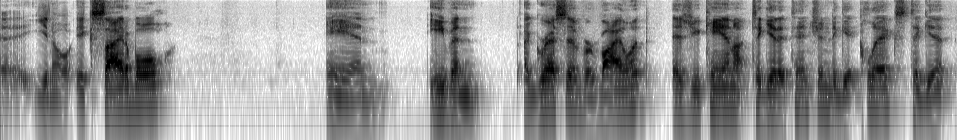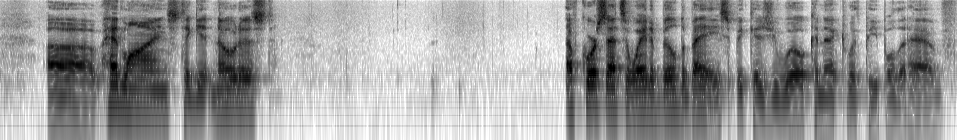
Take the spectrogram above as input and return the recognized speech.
uh, you know excitable and even aggressive or violent as you can uh, to get attention, to get clicks, to get uh, headlines, to get noticed. Of course, that's a way to build a base because you will connect with people that have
